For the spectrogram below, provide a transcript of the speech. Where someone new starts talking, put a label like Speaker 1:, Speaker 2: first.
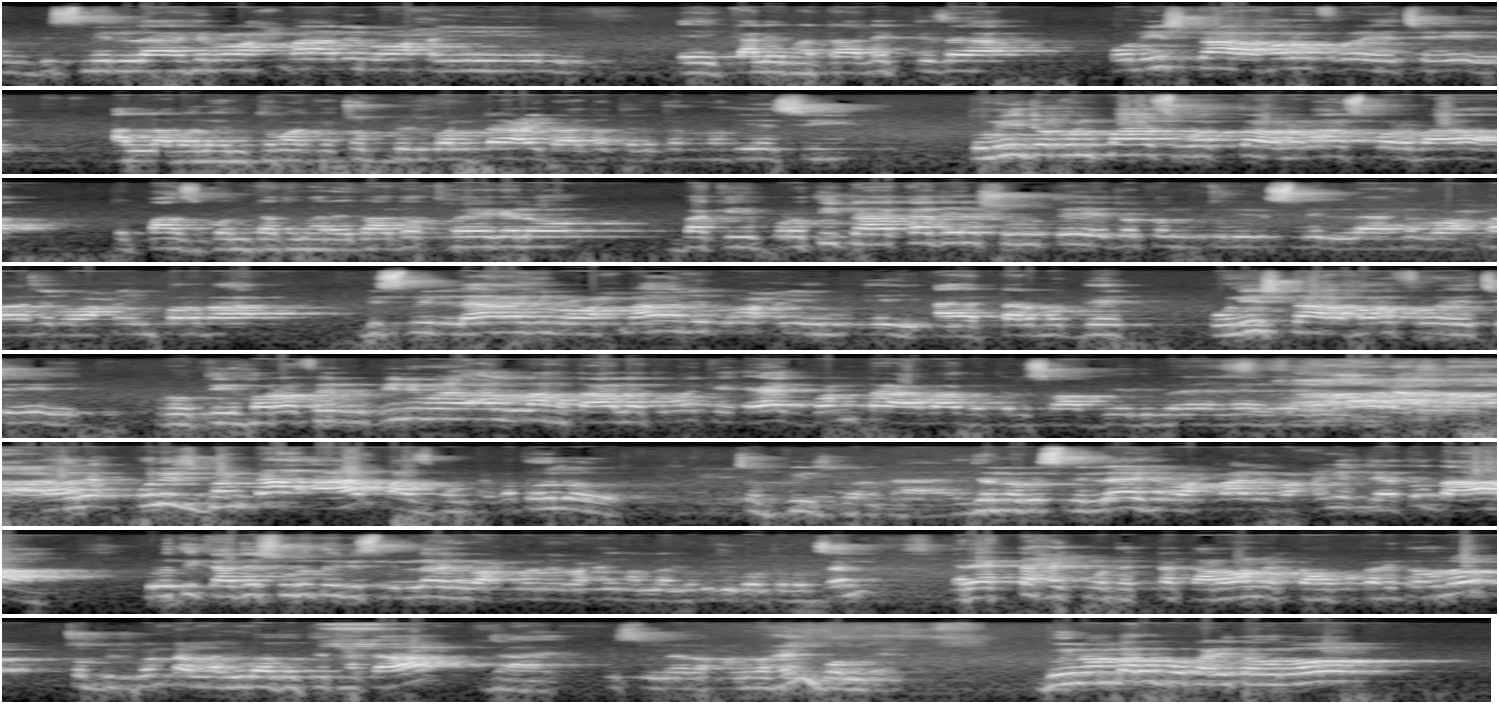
Speaker 1: পড়েন বিসমিল্লাহির রহমানির রহিম। এই কালিমাটা লিখতে যা উনিশটা হরফ রয়েছে। আল্লাহ বলেন, তোমাকে চব্বিশ ঘণ্টা ইবাদতের জন্য দিয়েছি। তুমি যখন পাঁচ ওয়াক্ত নামাজ পড়বা, তো পাঁচ ঘণ্টা তোমার ইবাদত হয়ে গেল। বাকি প্রতিটা কাজের শুরুতে যখন তুমি বিসমিল্লাহির রহমানির রহিম পড়বা, বিসমিল্লাহির রহমানির রহিম, এই আয়াতটার মধ্যে উনিশটা হরফ রয়েছে। প্রতি হরফের বিনিময়ে আল্লাহ তাআলা তোমাকে এক ঘণ্টা আবাদতের সব দিয়ে দিবে। তাহলে উনিশ ঘণ্টা আর পাঁচ ঘণ্টা কত হলো? চব্বিশ ঘণ্টা। এই জন্য বিসমিল্লাহ রহমান রহিমের যে এত দাম প্রতি কাজের শুরুতে বিসমিল্লাহ রহমান রহিম আল্লাহ নবীজি বলতে বলছেন। এর একটা হেকমত একটা কারণ একটা অপকারিতা হলো চব্বিশ ঘণ্টা ইবাদতে থাকা যায়। বিসমিল্লাহ রহমান রহিম বললেন। দুই নম্বর উপকারিতা হলো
